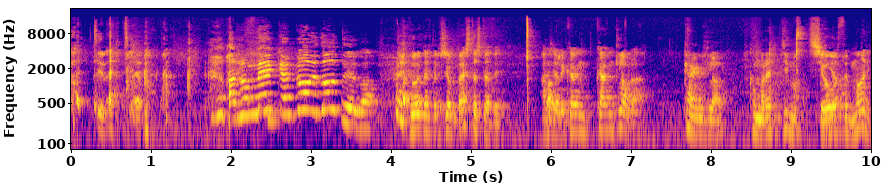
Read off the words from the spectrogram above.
Gott til ekki Hann er svo mega góð dóttir þetta. Þú ert eftir að sjá bestastöfi Axeli, hvað hvað hann klára það? Klár. Koma réttin tíma. Show us the money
